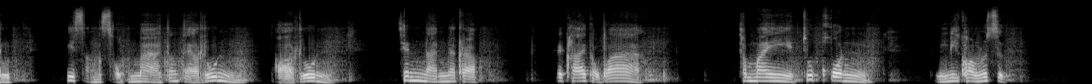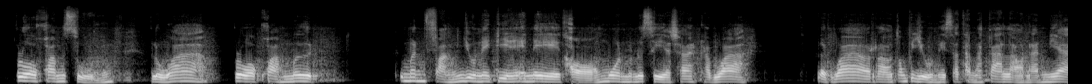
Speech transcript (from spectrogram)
นุษย์ ที่สังสมมาตั้งแต่รุ่นต่อรุ่น เช่นนั้นนะครับ คล้ายๆกับว่าทำไมทุกคนถึงมีความรู้สึกกลัวความสูง หรือว่ากลัวความมืด คือมันฝังอยู่ใน DNA ของมวลมนุษยชาติครับว่า ถ้าเกิดว่าเราต้องไปอยู่ในสถานการณ์เหล่านั้นเนี่ย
